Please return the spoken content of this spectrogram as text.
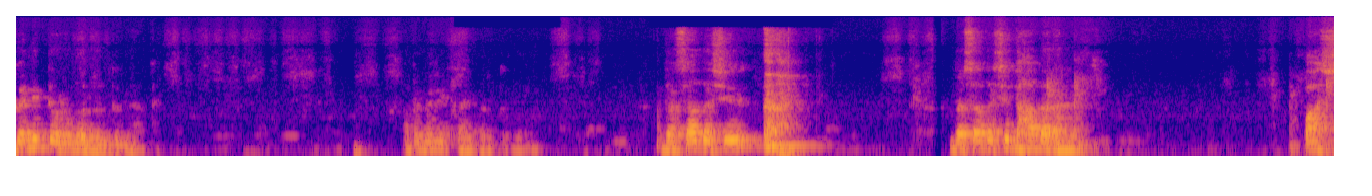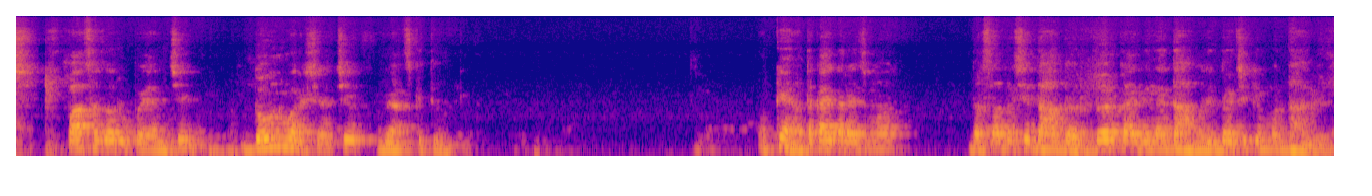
गणित तेवढं बदलतो मी आता. आता गणित काय करतो दशादशी दशादशी दहा दराने पाच पाच हजार रुपयांचे दोन वर्षाचे व्याज किती होते? ओके आता काय करायचं मग? दसा दशे दहा दर दर काय दिलाय? दहा म्हणजे दरची किंमत दहा दिली.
